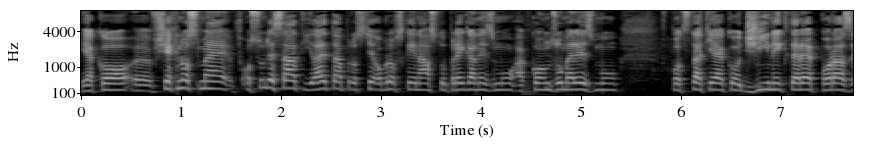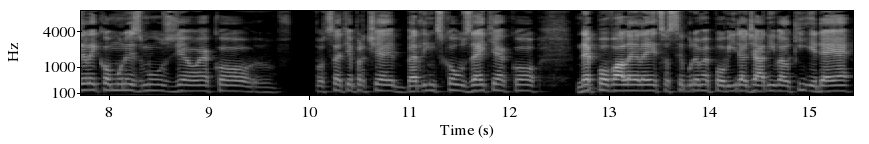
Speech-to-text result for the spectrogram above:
Jako e, všechno jsme v 80. léta prostě obrovský nástup reganismu a konzumerismu, v podstatě jako džíny, které porazily komunismus, že jo, jako v podstatě, protože berlínskou zeď jako nepovalili, co si budeme povídat, žádný velký ideje.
